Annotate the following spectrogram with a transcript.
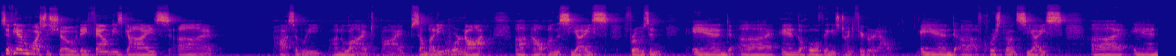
So if you haven't watched the show, they found these guys uh, possibly unalived by somebody or not, uh, out on the sea ice, frozen, and uh, and the whole thing is trying to figure it out. And uh, of course, they're on sea ice. Uh, and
